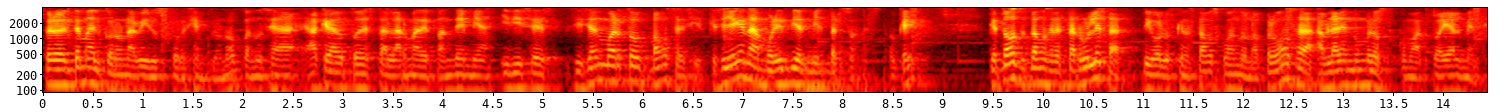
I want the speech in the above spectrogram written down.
Pero el tema del coronavirus, por ejemplo, ¿no? Cuando se ha, ha, creado toda esta alarma de pandemia y dices, si se han muerto, vamos a decir, que se lleguen a morir 10.000 personas, ¿ok? Que todos estamos en esta ruleta, digo, los que nos estamos jugando no, pero vamos a hablar en números como actualmente.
